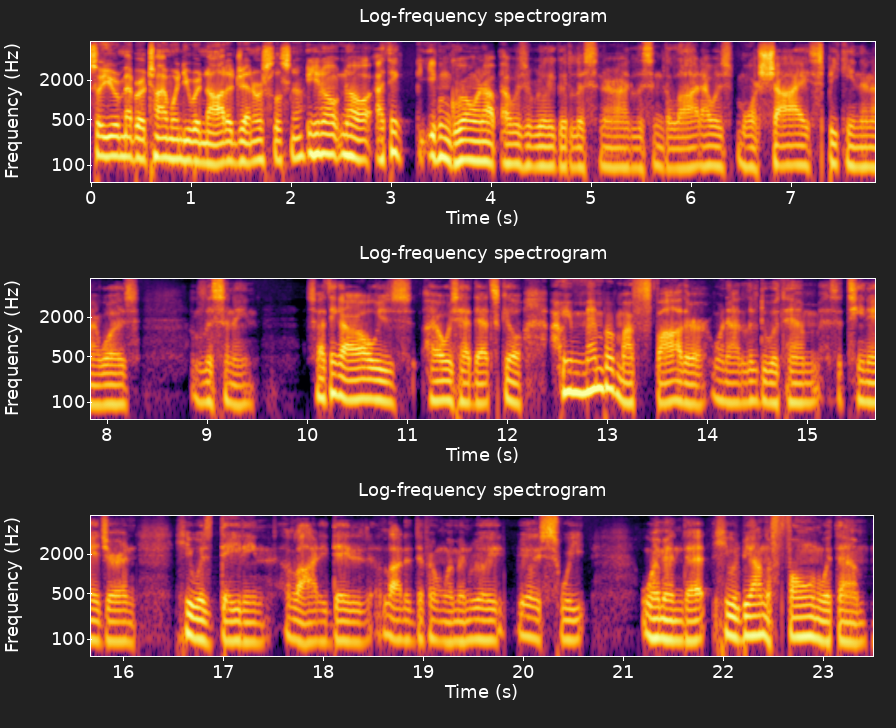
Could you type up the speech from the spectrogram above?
So, you remember a time when you were not a generous listener? You know, no, I think even growing up, I was a really good listener. I listened a lot. I was more shy speaking than I was listening. So I think I always I always had that skill. I remember my father when I lived with him as a teenager and he was dating a lot. He dated a lot of different women, really really sweet women that he would be on the phone with them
